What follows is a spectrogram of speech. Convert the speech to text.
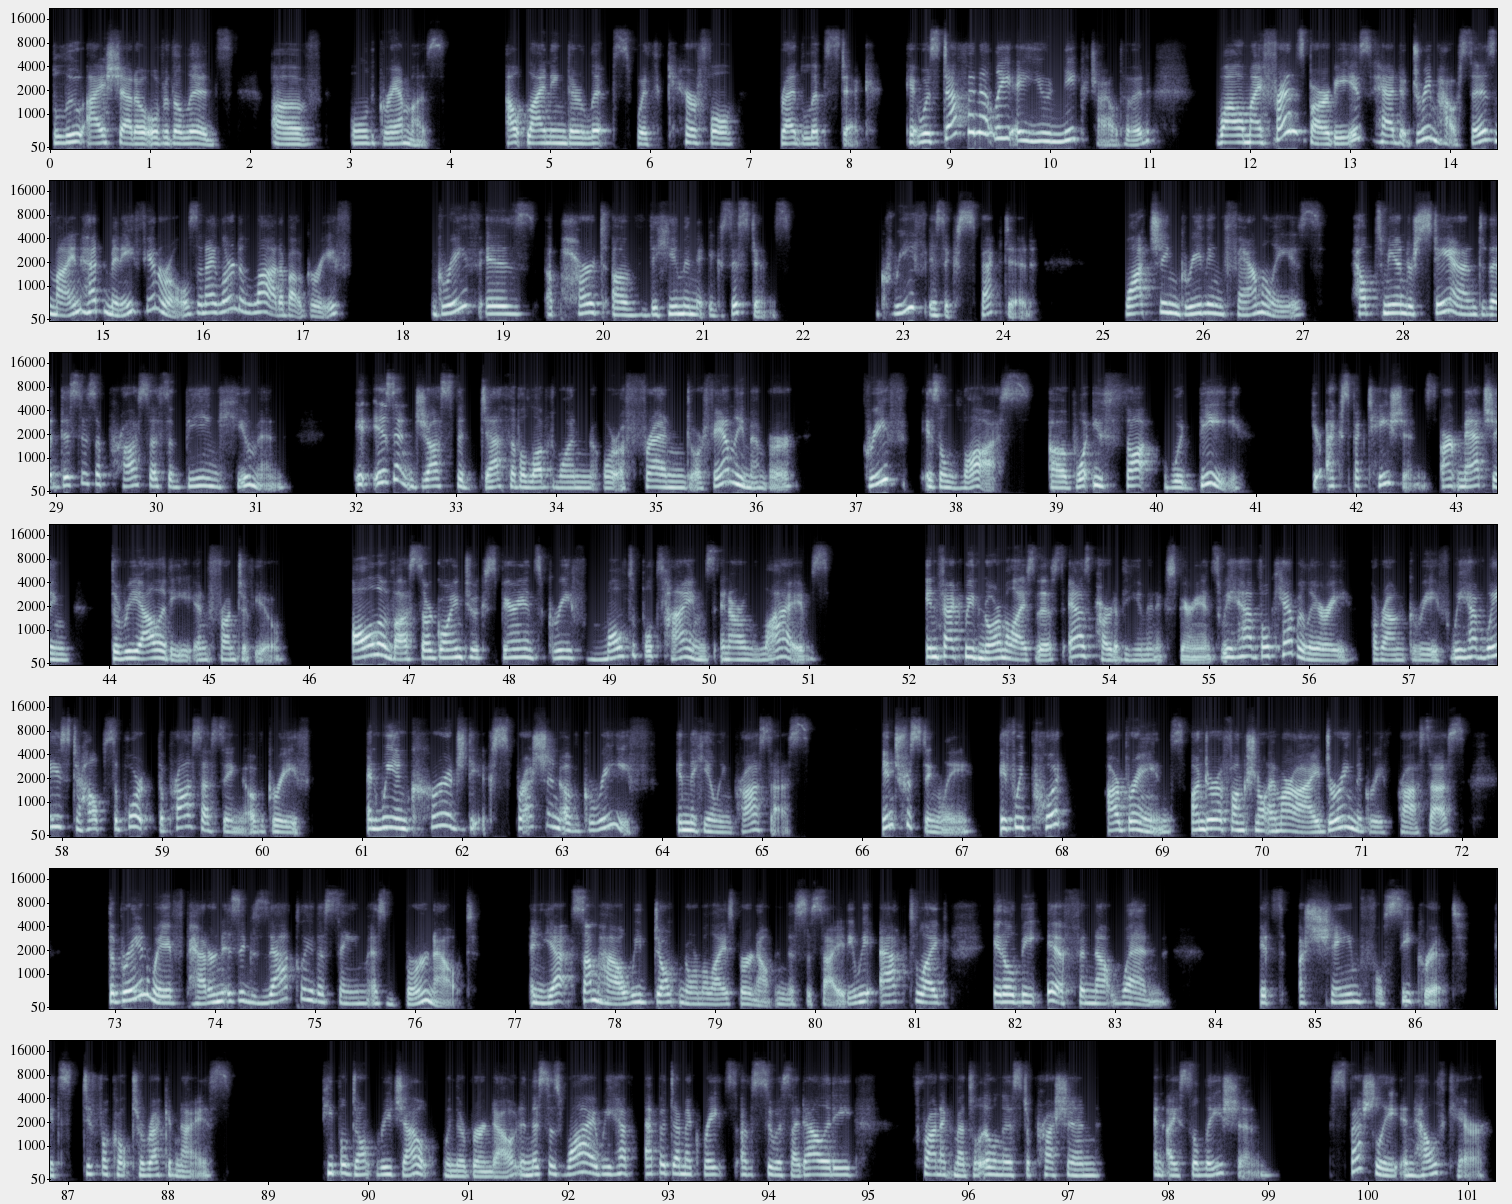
blue eyeshadow over the lids of old grandmas, outlining their lips with careful red lipstick. It was definitely a unique childhood. While my friends' Barbies had dream houses, mine had many funerals, and I learned a lot about grief. Grief is a part of the human existence grief is expected. Watching grieving families helped me understand that this is a process of being human. It isn't just the death of a loved one or a friend or family member. Grief is a loss of what you thought would be. Your expectations aren't matching the reality in front of you. All of us are going to experience grief multiple times in our lives. In fact, we've normalized this as part of the human experience. We have vocabulary around grief. We have ways to help support the processing of grief. And we encourage the expression of grief in the healing process. Interestingly, if we put our brains under a functional MRI during the grief process, the brainwave pattern is exactly the same as burnout. And yet, somehow, we don't normalize burnout in this society. We act like It'll be if and not when. It's a shameful secret. It's difficult to recognize. People don't reach out when they're burned out. And this is why we have epidemic rates of suicidality, chronic mental illness, depression, and isolation, especially in healthcare.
